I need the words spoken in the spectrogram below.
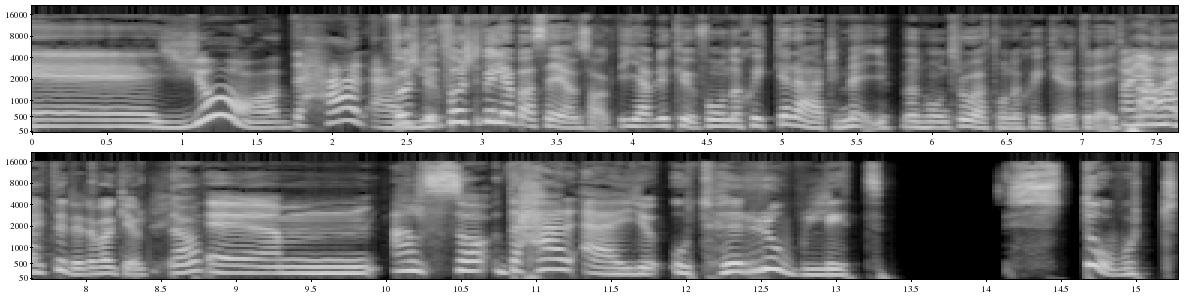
Eh, ja, det här är Först, ju... först vill jag bara säga en sak. Det är jävligt kul för hon har skickat det här till mig men hon tror att hon har skickat det till dig. Ja, jag Ah. märkte det. Det var kul. Ja. Ehm, alltså, det här är ju otroligt stort.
